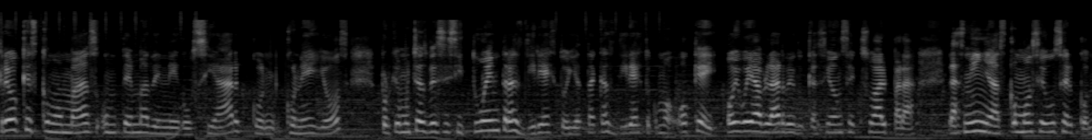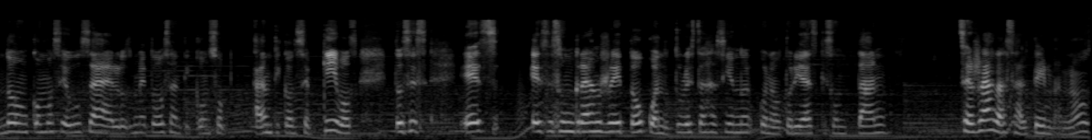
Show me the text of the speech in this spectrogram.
creo que es como más un tema de negociar con, con, ellos, porque muchas veces si tú entras directo y atacas directo, como, ok, hoy voy a hablar de educación sexual para las niñas, cómo se usa el condón, cómo se usa los métodos anticonceptivos. Entonces, es, ese es un gran reto cuando tú lo estás haciendo con autoridades que son tan cerradas al tema, ¿no?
